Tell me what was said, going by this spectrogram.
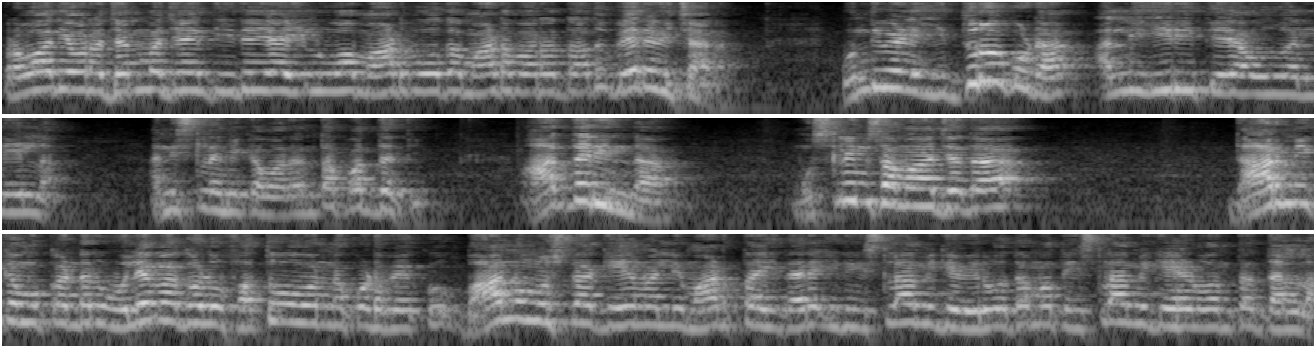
ಪ್ರವಾದಿಯವರ ಜನ್ಮ ಜಯಂತಿ ಇದೆಯಾ ಇಲ್ವೋ ಮಾಡಬಹುದಾ ಮಾಡಬಾರದು, ಅದು ಬೇರೆ ವಿಚಾರ. ಒಂದು ವೇಳೆ ಇದ್ದರೂ ಕೂಡ ಅಲ್ಲಿ ಈ ರೀತಿ ಯಾವುದು ಅಲ್ಲಿ ಇಲ್ಲ. ಅನಿಸ್ಲಾಮಿಕವಾದಂಥ ಪದ್ಧತಿ. ಆದ್ದರಿಂದ ಮುಸ್ಲಿಂ ಸಮಾಜದ ಧಾರ್ಮಿಕ ಮುಖಂಡರು ಉಲೆಮಗಳು ಫತುವವನ್ನು ಕೊಡಬೇಕು. ಬಾನು ಮುಷ್ತಾಕ್ ಏನು ಅಲ್ಲಿ ಮಾಡ್ತಾ ಇದ್ದಾರೆ, ಇದು ಇಸ್ಲಾಮಿಗೆ ವಿರೋಧ ಮತ್ತು ಇಸ್ಲಾಮಿಗೆ ಹೇಳುವಂಥದ್ದಲ್ಲ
